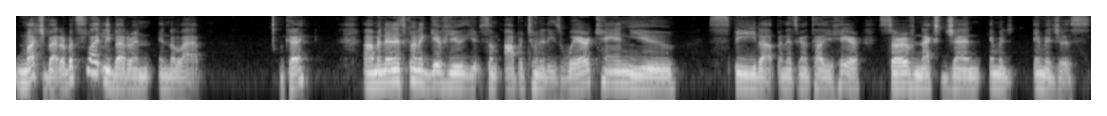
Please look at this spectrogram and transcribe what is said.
much better, but slightly better in in the lab. Okay, um, and then it's going to give you some opportunities. Where can you speed up. And it's going to tell you here, serve next gen image images.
